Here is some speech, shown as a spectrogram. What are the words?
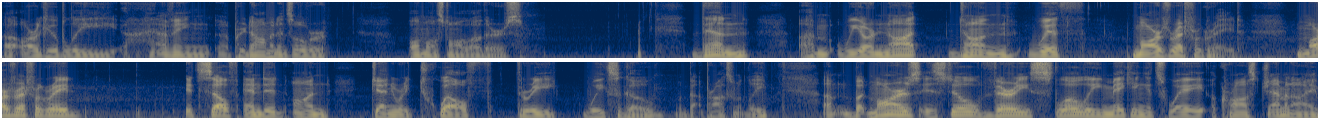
uh, arguably having a predominance over almost all others. Then um, we are not done with Mars retrograde. Mars retrograde itself ended on January 12th, three weeks ago, approximately. Um, but Mars is still very slowly making its way across Gemini,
